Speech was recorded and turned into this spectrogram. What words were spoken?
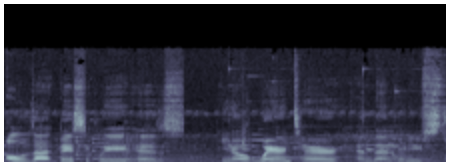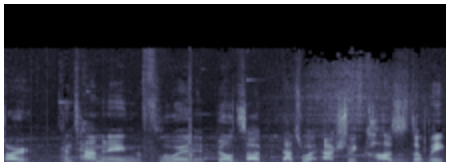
all of that basically is, you know, wear and tear. And then when you start contaminating the fluid, it builds up. That's what actually causes the leak.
